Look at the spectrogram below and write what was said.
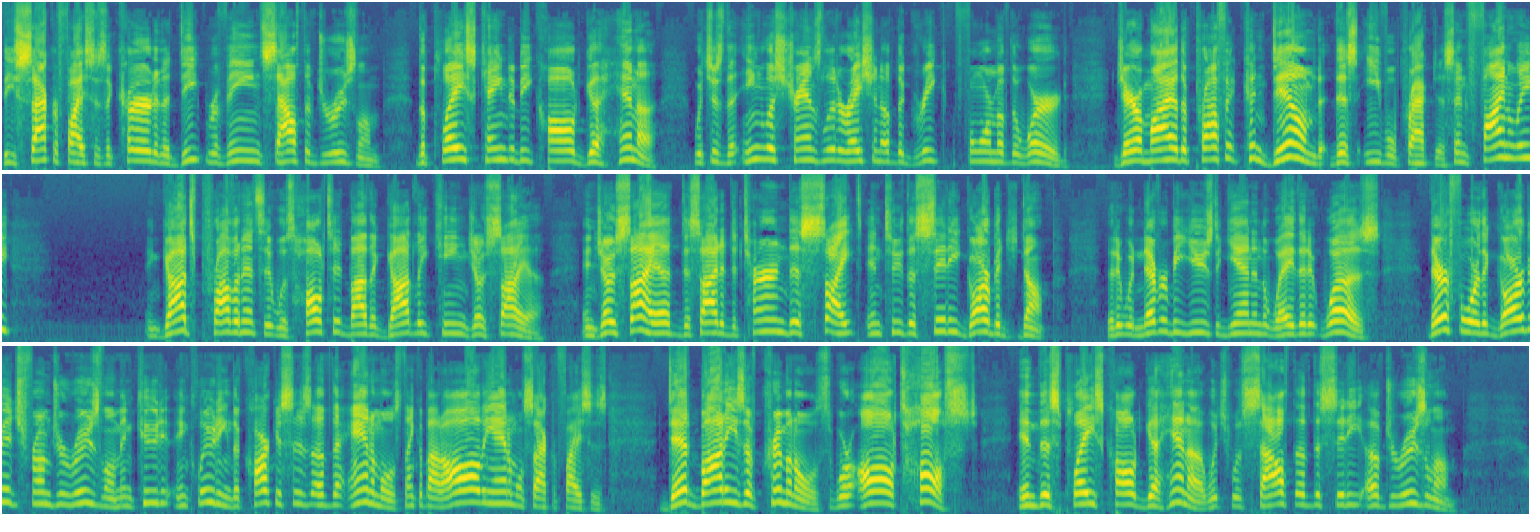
These sacrifices occurred in a deep ravine south of Jerusalem. The place came to be called Gehenna, which is the English transliteration of the Greek form of the word. Jeremiah the prophet condemned this evil practice. And finally, in God's providence, it was halted by the godly king Josiah. And Josiah decided to turn this site into the city garbage dump that it would never be used again in the way that it was. Therefore, the garbage from Jerusalem, including the carcasses of the animals, think about all the animal sacrifices, dead bodies of criminals, were all tossed in this place called Gehenna, which was south of the city of Jerusalem.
